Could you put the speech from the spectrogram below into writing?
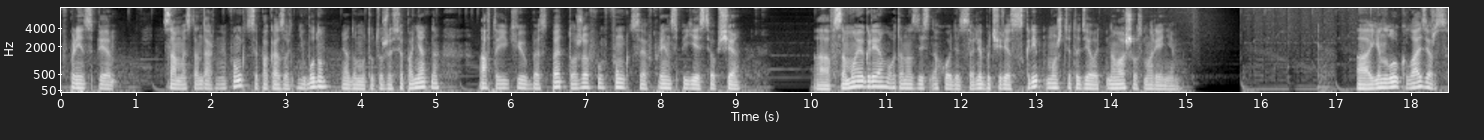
В принципе, самые стандартные функции показывать не буду. Я думаю, тут уже все понятно. Авто EQ Best Pet тоже функция, в принципе, есть вообще а, в самой игре. Вот она здесь находится. Либо через скрипт можете это делать на ваше усмотрение. А, Yanlook Lasers,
